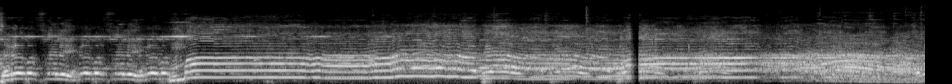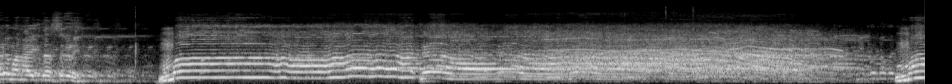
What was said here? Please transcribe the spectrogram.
सगळे बसलेले सगळे बसलेले. सगळे म्हणा एकदा सगळे মা মা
